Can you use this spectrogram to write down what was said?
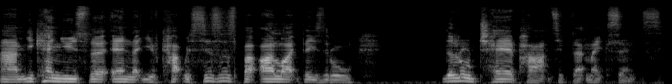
Um, you can use the end that you've cut with scissors, but I like these little the little tear parts, if that makes sense.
